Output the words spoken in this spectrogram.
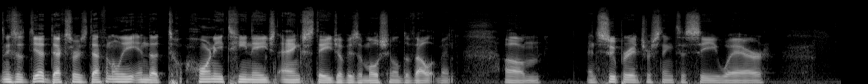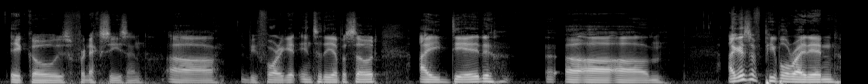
And he says, yeah, Dexter is definitely in the t- horny teenage angst stage of his emotional development. Um, and super interesting to see where it goes for next season. Uh, before I get into the episode, I did. Uh, uh, um, I guess if people write in,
